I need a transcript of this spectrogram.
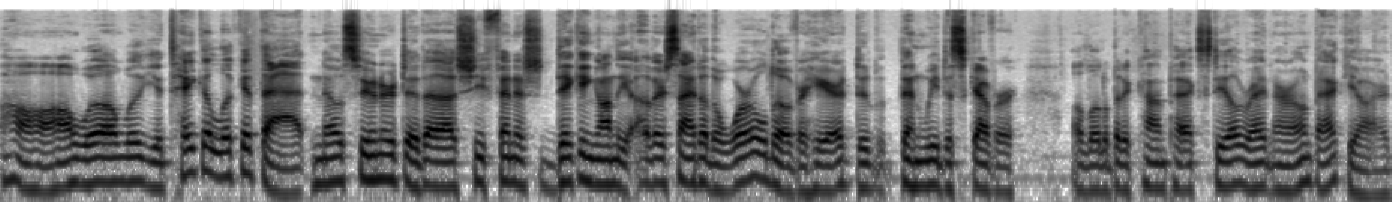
Oh, well, will you take a look at that? No sooner did uh, she finish digging on the other side of the world over here did, than we discover a little bit of compact steel right in our own backyard.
